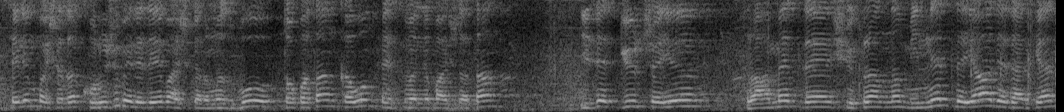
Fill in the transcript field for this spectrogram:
Selim Paşa'da kurucu belediye başkanımız bu Topatan Kavun Festivali'ni başlatan İzzet Gürçay'ı rahmetle, şükranla, minnetle yad ederken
